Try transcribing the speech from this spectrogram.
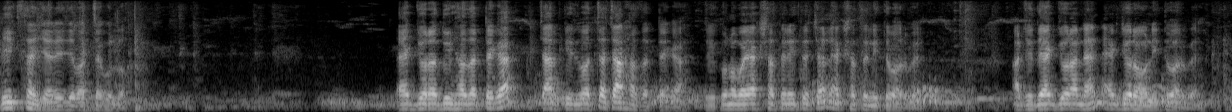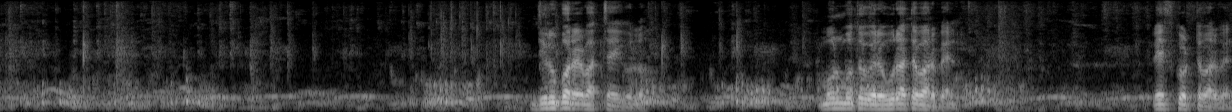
বিগ সাইজের এই যে বাচ্চাগুলো। এক জোড়া দুই হাজার টাকা, চার পিস বাচ্চা, চার হাজার টাকা। যদি কোনো ভাই একসাথে নিতে চান, একসাথে নিতে পারবেন। আর যদি এক জোড়া নেন, এক জোড়াও নিতে পারবেন। জিরু পরের বাচ্চা এগুলো। মন মতো করে উড়াতে পারবেন। রেস করতে পারবেন।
